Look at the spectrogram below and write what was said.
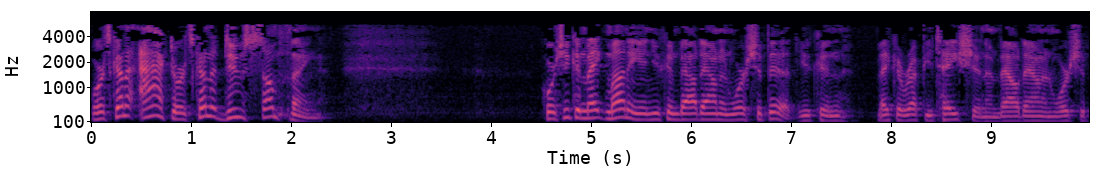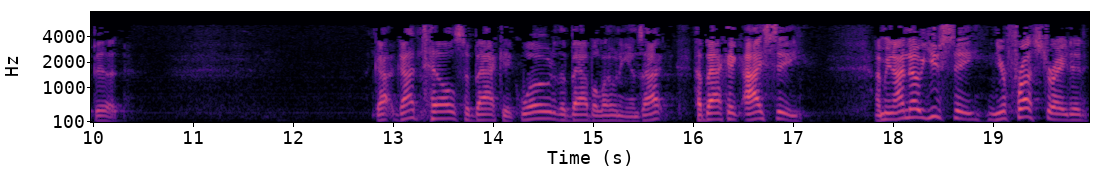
or it's going to act, or it's going to do something. Of course, you can make money and you can bow down and worship it. You can make a reputation and bow down and worship it. God, God tells Habakkuk, Woe to the Babylonians. I, Habakkuk, I see I mean, I know you see, and you're frustrated,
